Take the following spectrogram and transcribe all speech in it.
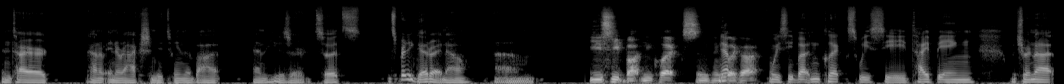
entire kind of interaction between the bot and the user. So it's it's pretty good right now. Um, You see button clicks and things Yep. like that. we see button clicks. We see typing, which we're not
